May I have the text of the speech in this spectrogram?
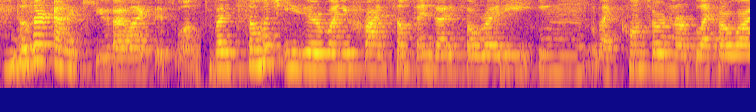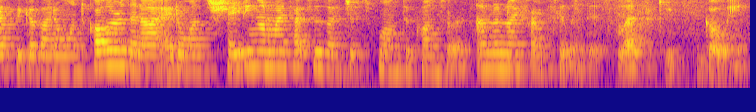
Those are kind of cute, I like this one. But it's so much easier when you find something that is already in like contour or black or white because I don't want colors and I, I don't want shading on my tattoos, I just want the contour. I don't know if I'm feeling this, let's keep going.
